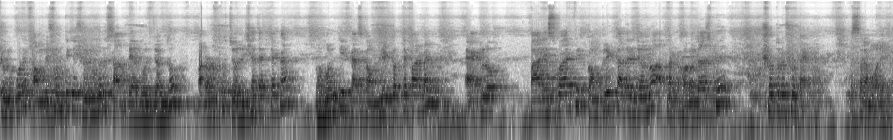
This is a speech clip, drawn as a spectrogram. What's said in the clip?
শুরু করে ফাউন্ডেশন থেকে শুরু করে সাদ দেওয়া পর্যন্ত বারো লক্ষ চল্লিশ হাজার টাকা ভবনটির কাজ কমপ্লিট করতে পারবেন। এক লোক পার স্কোয়ার ফিট কমপ্লিট কাজের জন্য আপনার খরচ আসবে সতেরোশো টাকা। আসসালামু আলাইকুম।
